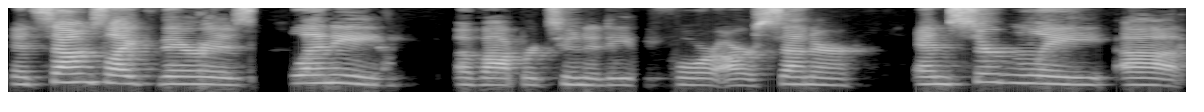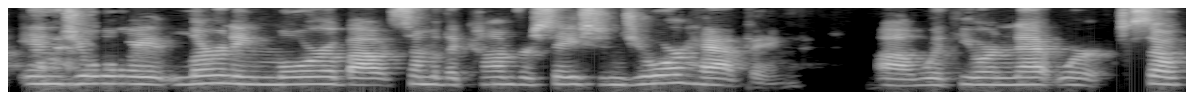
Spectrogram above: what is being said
It sounds like there is plenty of opportunity for our center and certainly uh, enjoy learning more about some of the conversations you're having uh, with your network. So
